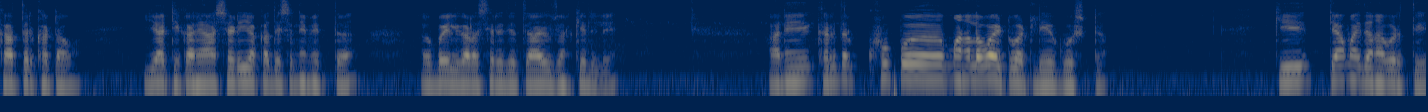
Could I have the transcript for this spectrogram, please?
कातर खटाव. या ठिकाणी आषाढी एकादशीनिमित्त बैलगाडा शर्यतीचं आयोजन केलेलं आहे. आणि खरं तर खूप मनाला वाईट वाटली एक गोष्ट. की त्या मैदानावरती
